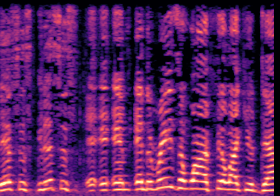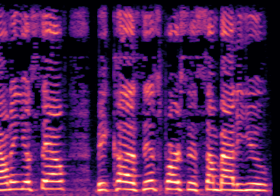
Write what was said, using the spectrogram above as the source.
This is, this is, and, and the reason why I feel like you're doubting yourself, because this person is somebody you,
